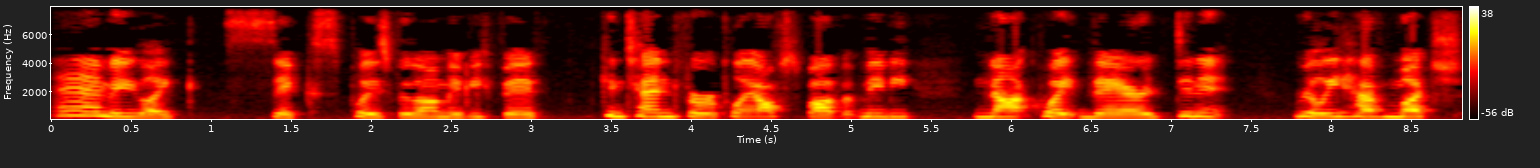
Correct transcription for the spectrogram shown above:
eh, maybe like sixth place for them, maybe fifth, contend for a playoff spot, but maybe not quite there. Didn't really have much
